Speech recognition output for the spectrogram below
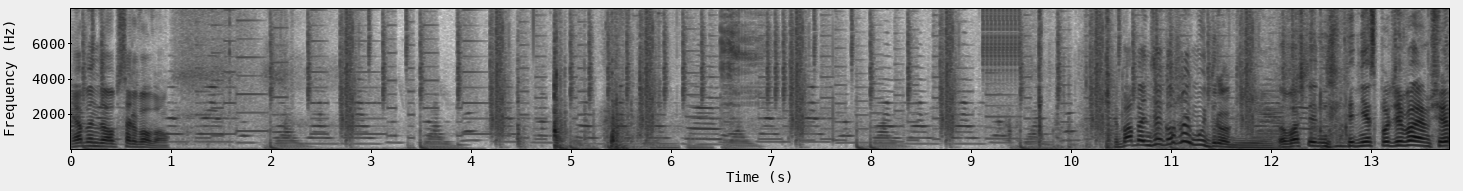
Ja będę obserwował. Chyba będzie gorzej, mój drogi. No właśnie nie, nie spodziewałem się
